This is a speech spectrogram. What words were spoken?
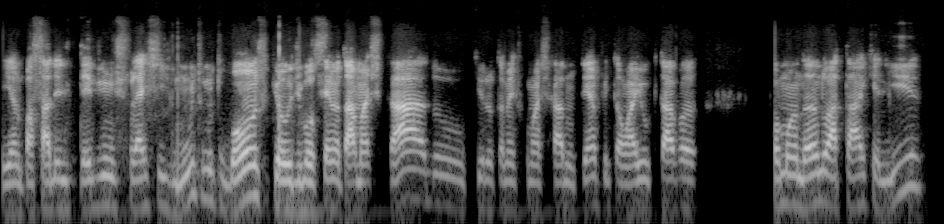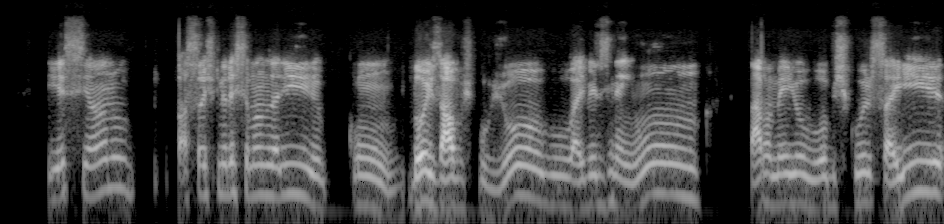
E ano passado ele teve uns flashes muito, muito bons, porque o de você estava machucado, o Kiro também ficou machucado um tempo, então o Ayuk estava comandando o ataque ali. E esse ano passou as primeiras semanas ali com dois alvos por jogo, às vezes nenhum, tava meio obscuro isso aí.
